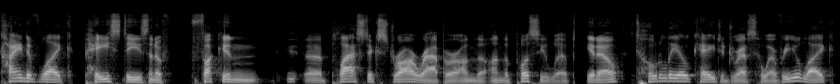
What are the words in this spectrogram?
kind of like pasties and a fucking uh, plastic straw wrapper on the on the pussy lips, You know, totally okay to dress however you like,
